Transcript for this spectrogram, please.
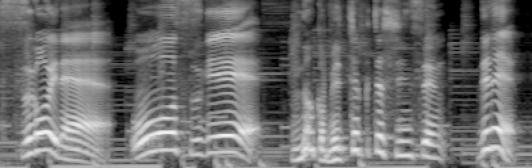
すごいね。おー、すげー。なんかめちゃくちゃ新鮮。でね、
